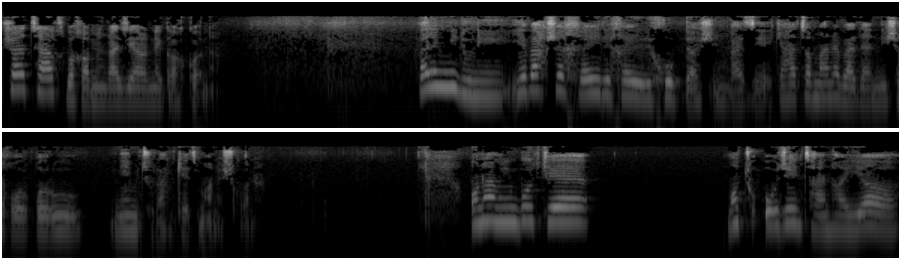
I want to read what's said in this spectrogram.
شاید تلخ بخوام این قضیه رو نگاه کنم. ولی می‌دونی یه بخش خیلی خیلی خوب داشت این قضیه که حتی من بدندیش قرقرو نمی‌تونم کتمانش کنم. اونم این بود که ما تو اوج این تنهایی ها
